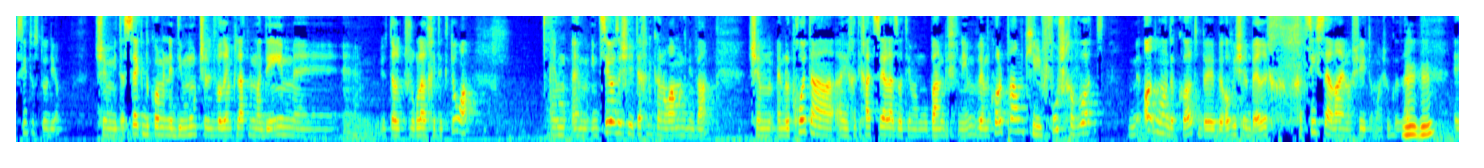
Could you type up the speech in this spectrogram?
סיטו סטודיו, שמתעסק בכל מיני דימות של דברים תלת-ממדיים אה, אה, יותר קשור לארכיטקטורה, הם, הם המציאו איזושהי טכניקה נורא מגניבה, שהם הם לקחו את החתיכת סלע הזאת עם המאובן בפנים, והם כל פעם קילפו שכבות מאוד מאוד דקות, בעובי של בערך חצי שערה אנושית או משהו כזה. אה,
